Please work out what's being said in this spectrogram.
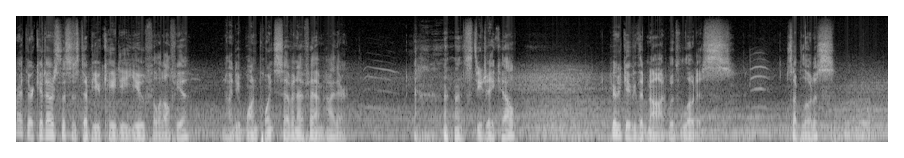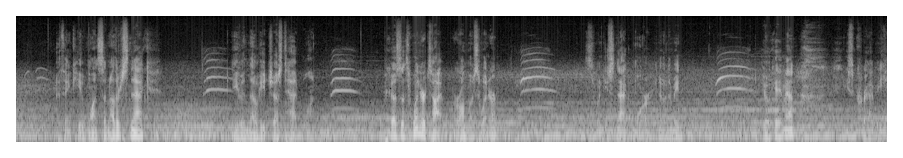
Right there, kiddos. This is WKDU Philadelphia, 91.7 FM. Hi there. it's DJ Kel. Here to give you the nod with Lotus. What's up, Lotus? I think he wants another snack, even though he just had one. Because it's winter time, or almost winter. It's when you snack more, you know what I mean? You okay, man? He's crabby.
